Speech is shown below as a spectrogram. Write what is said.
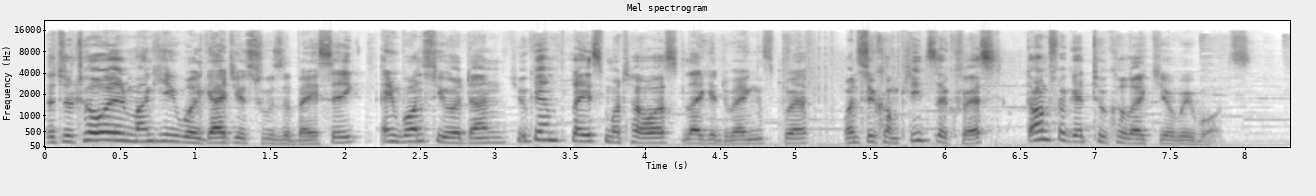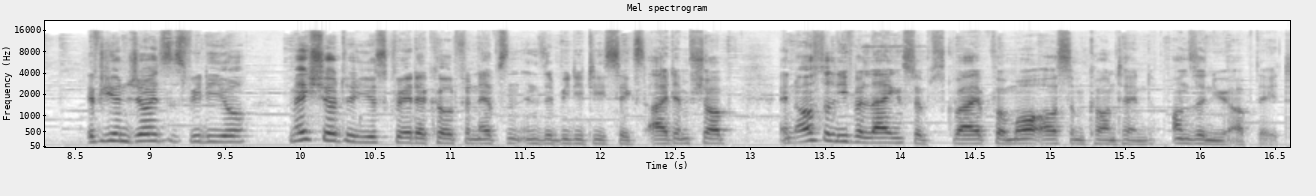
The tutorial monkey will guide you through the basic, and once you are done, you can place more towers like a Dragon's Breath. Once you complete the quest, don't forget to collect your rewards. If you enjoyed this video, Make sure to use creator code for FynnEbsen in the BTD6 item shop and also leave a like and subscribe for more awesome content on the new update.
